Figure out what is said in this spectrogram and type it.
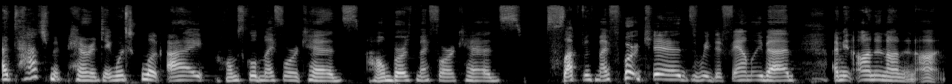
Attachment parenting, which look, I homeschooled my four kids, home birthed my four kids, slept with my four kids. We did family bed. I mean, on and on and on.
